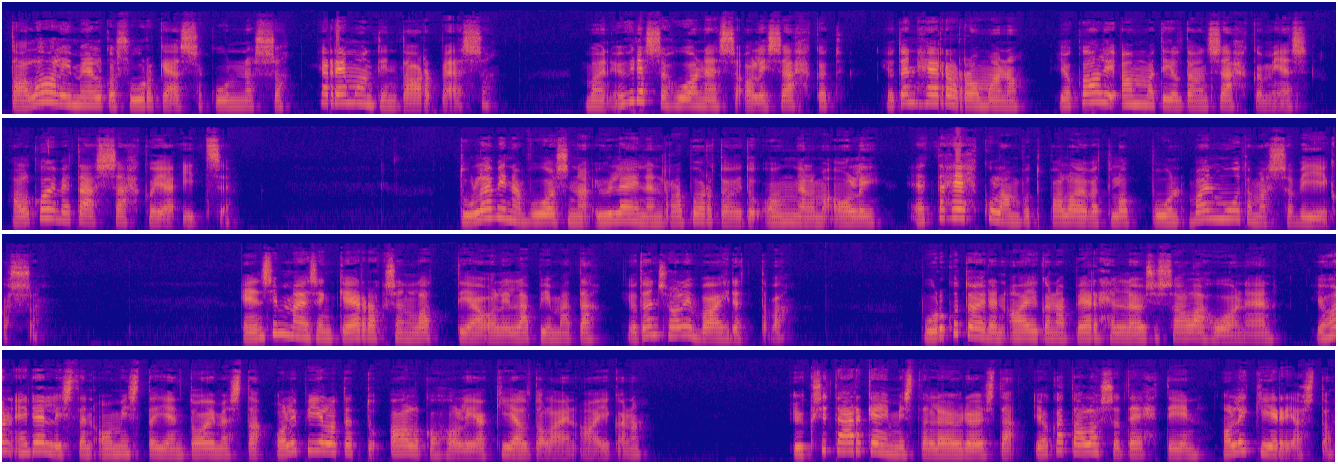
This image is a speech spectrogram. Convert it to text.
Talo oli melko surkeassa kunnossa ja remontin tarpeessa. Vain yhdessä huoneessa oli sähköt, joten herra Romano, joka oli ammatiltaan sähkömies, alkoi vetää sähköjä itse. Tulevina vuosina yleinen raportoitu ongelma oli, että hehkulamput paloivat loppuun vain muutamassa viikossa. Ensimmäisen kerroksen lattia oli läpimätä, joten se oli vaihdettava. Purkutöiden aikana perhe löysi salahuoneen, johon edellisten omistajien toimesta oli piilotettu alkoholia kieltolain aikana. Yksi tärkeimmistä löydöistä, joka talossa tehtiin, oli kirjasto.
